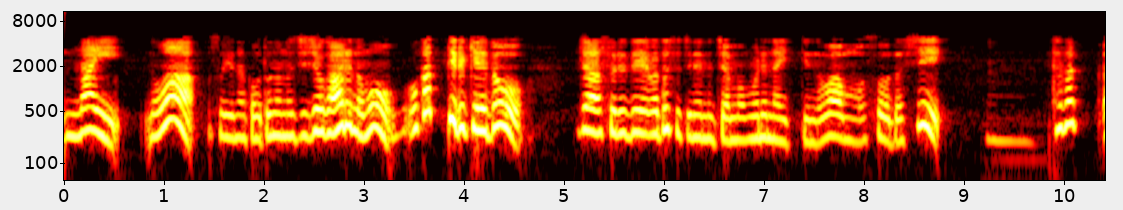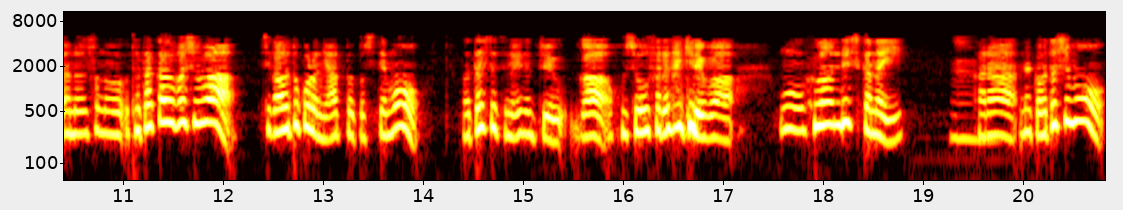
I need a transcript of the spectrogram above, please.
ないのは、そういうなんか大人の事情があるのも分かってるけれど、じゃあそれで私たちの命は守れないっていうのはもうそうだし、ただ、あの、その、戦う場所は違うところにあったとしても、私たちの命が保証されなければ、もう不安でしかないから、なんか私も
